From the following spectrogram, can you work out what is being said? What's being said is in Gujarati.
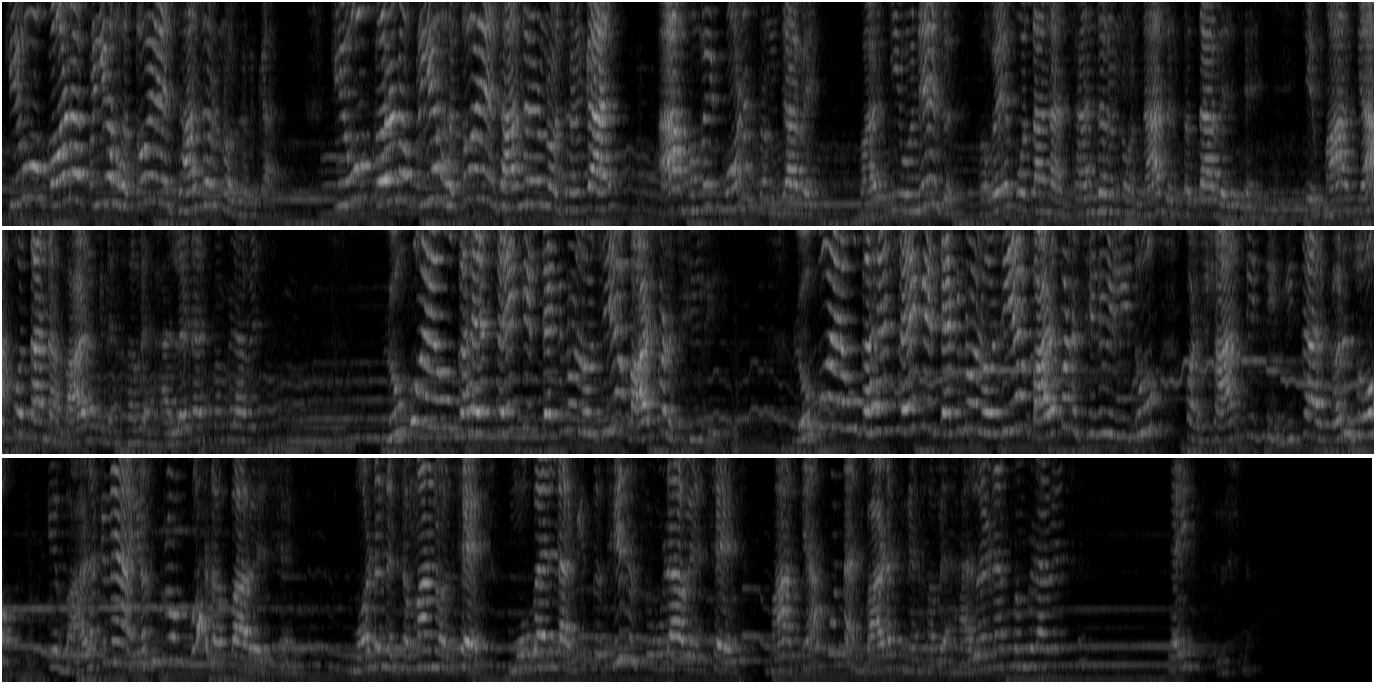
કેવો ગણ પ્રિય હતો સમજાવે બાળકીઓને જ હવે પોતાના ઝાંઝરનો નાદ સતાવે છે કે માં ક્યાં પોતાના બાળકને હવે હાલરડા સંભળાવે છે? લોકો એવું કહે છે કે ટેકનોલોજીએ બાળપણ છીનવી લોકો એવું કહે છે કે ટેકનોલોજીએ બાળપણ છીનવી લીધું, પણ શાંતિથી વિચાર કરજો કે બાળકને આ યંત્રો કોણ અપાવે છે? મોડર્ન જમાનો છે, મોબાઈલના ગીતથી જ સુવડાવે છે. માં ક્યાં બાળકને હવે હાલરડા સંભળાવે છે?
